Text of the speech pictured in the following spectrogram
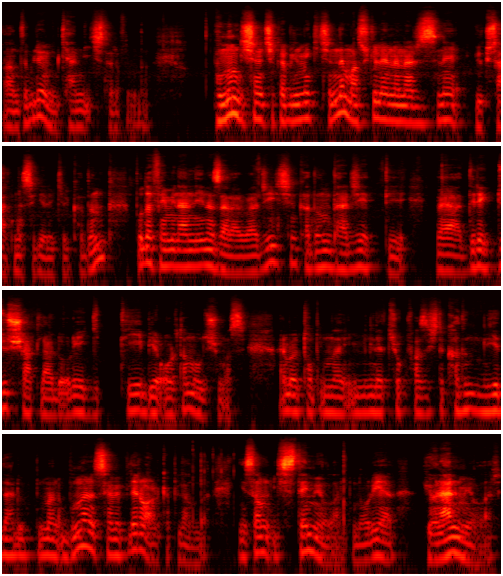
Anlatabiliyor muyum? Kendi iç tarafında. Bunun dışına çıkabilmek için de maskülen enerjisini yükseltmesi gerekir kadının. Bu da feminenliğine zarar vereceği için kadının tercih ettiği veya direkt düz şartlarda oraya gittiği bir ortam oluşması. Hani böyle toplumda millet çok fazla işte kadın lider bilmem. Bunların sebepleri var arka planda. İnsanlar istemiyorlar bunu. Oraya yönelmiyorlar.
